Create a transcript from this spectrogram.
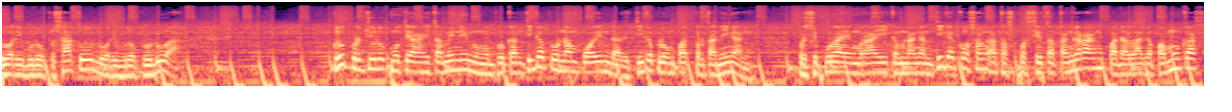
2021-2022. Klub berjuluk Mutiara Hitam ini mengumpulkan 36 poin dari 34 pertandingan. Persipura yang meraih kemenangan 3-0 atas Persita Tangerang pada laga pamungkas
